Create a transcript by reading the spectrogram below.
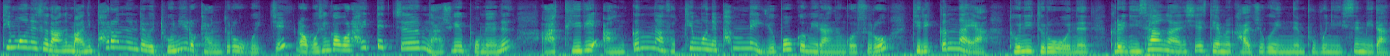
티몬에서 나는 많이 팔았는데 왜 돈이 이렇게 안 들어오고 있지? 라고 생각을 할 때쯤 나중에 보면은 아 딜이 안 끝나서 티몬의 판매 유보금이라는 것으로 딜이 끝나야 돈이 들어오는 그런 이상한 시스템을 가지고 있는 부분이 있습니다.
